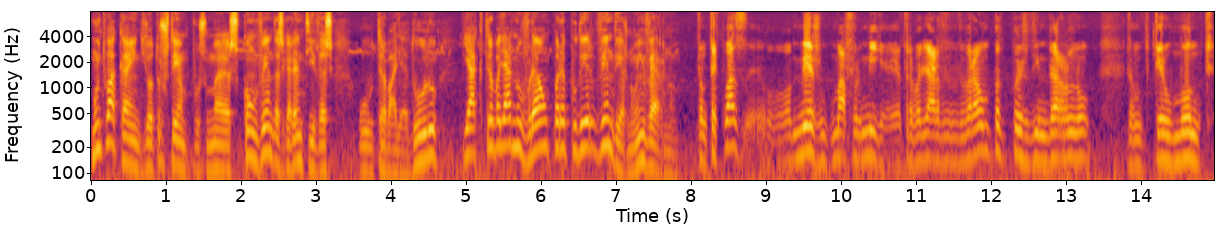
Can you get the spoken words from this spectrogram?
Muito aquém de outros tempos, mas com vendas garantidas. O trabalho é duro e há que trabalhar no verão para poder vender no inverno. Portanto, é quase o mesmo como a formiga, é trabalhar de, verão para depois de inverno portanto, ter o monte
